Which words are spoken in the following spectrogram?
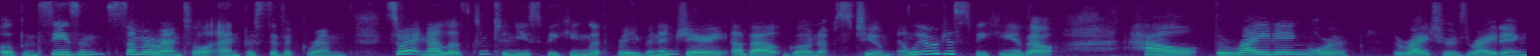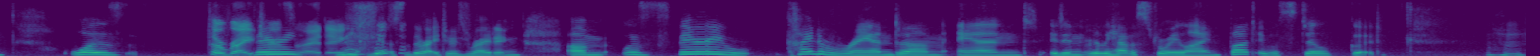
Open Season, Summer Rental, and Pacific Rim. So right now let's continue speaking with Raven and Gerry about Grown Ups 2. And we were just speaking about how the writing or the writer's writing was The writer's very, writing. yes, the writer's writing um, was very kind of random and it didn't really have a storyline, but it was still good. Mhm.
